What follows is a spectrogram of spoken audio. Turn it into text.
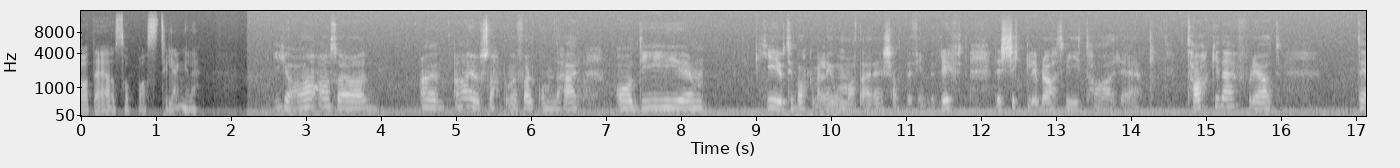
og at det er såpass tilgjengelig? Ja, altså Jeg, jeg har jo snakka med folk om det her, og de gir jo tilbakemelding om at det er en kjempefin bedrift. Det er skikkelig bra at vi tar eh, tak i det, fordi at det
